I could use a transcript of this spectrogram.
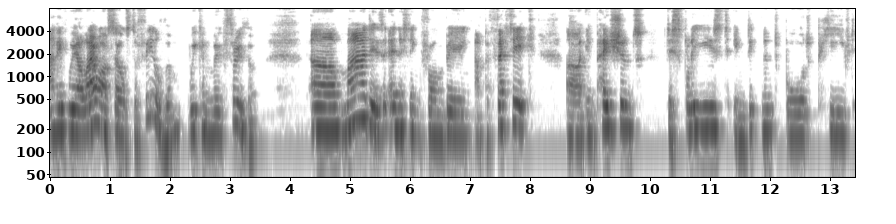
And if we allow ourselves to feel them, we can move through them. Uh, mad is anything from being apathetic, uh, impatient, displeased, indignant, bored, peeved,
